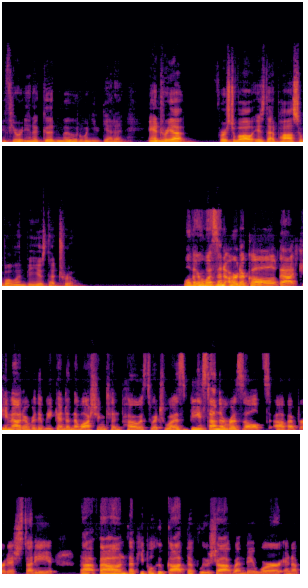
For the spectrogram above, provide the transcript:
if you're in a good mood when you get it. Andrea, first of all, is that possible? And B, is that true? Well, there was an article that came out over the weekend in the Washington Post, which was based on the results of a British study that found that people who got the flu shot when they were in a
